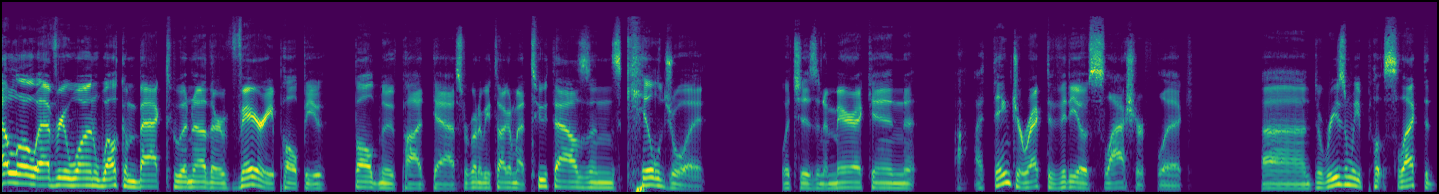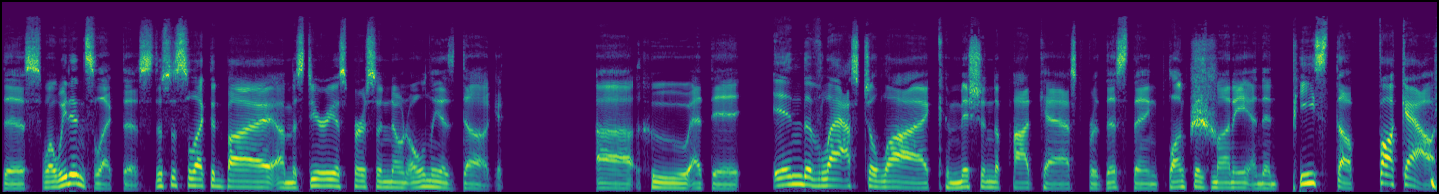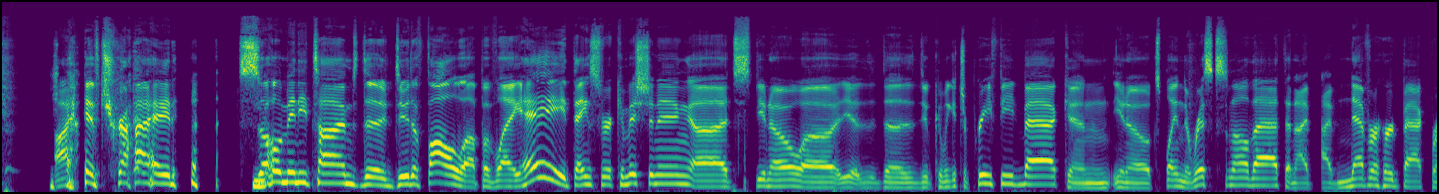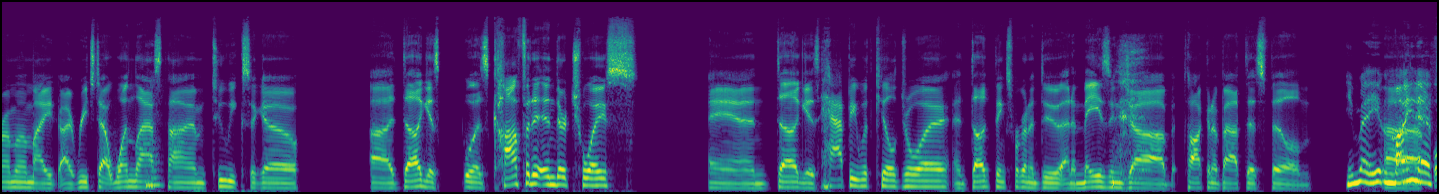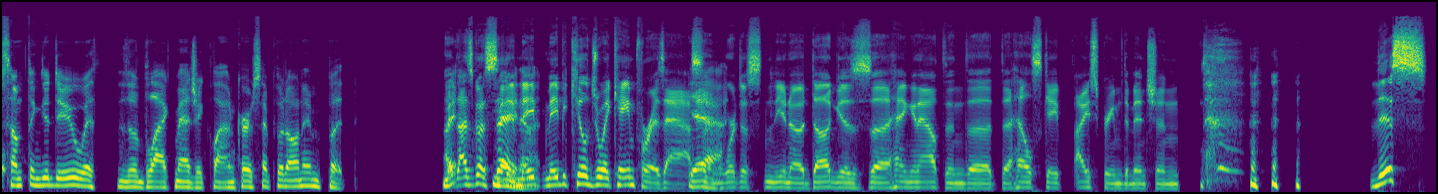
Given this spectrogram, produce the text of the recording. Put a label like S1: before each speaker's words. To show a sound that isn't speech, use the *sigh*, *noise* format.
S1: Hello, everyone. Welcome back to another very pulpy Bald Move podcast. We're going to be talking about 2000's Killjoy, which is an American, I think, direct to video slasher flick. Uh, the reason we selected this, well, we didn't select this. This was selected by a mysterious person known only as Doug, uh, who at the end of last July commissioned a podcast for this thing, plunked his money, and then pieced the fuck out. *laughs* I have tried so many times to do the follow up of like, hey, thanks for commissioning. Uh, it's you know, uh, the, the can we get your pre feedback and you know explain the risks and all that. And I've I've never heard back from him. I I reached out one last
S2: Mm-hmm.
S1: time two weeks ago. Uh, Doug is was confident in their choice. And Doug is happy with Killjoy, and Doug thinks we're going to do an amazing job talking about this film.
S2: He may, it might
S1: Uh,
S2: have
S1: well-
S2: something to do with the black magic clown curse I put on him, but
S1: I, I was going to say
S2: maybe
S1: maybe, maybe Killjoy came for his ass,
S2: Yeah.
S1: and we're just you know Doug is uh, hanging out in the the hellscape ice cream dimension. *laughs* this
